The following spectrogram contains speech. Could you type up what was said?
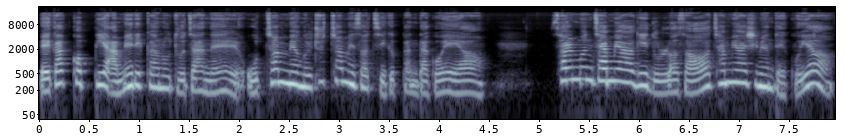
메가커피 아메리카노 두 잔을 5,000명을 추첨해서 지급한다고 해요. 설문 참여하기 눌러서 참여하시면 되고요.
